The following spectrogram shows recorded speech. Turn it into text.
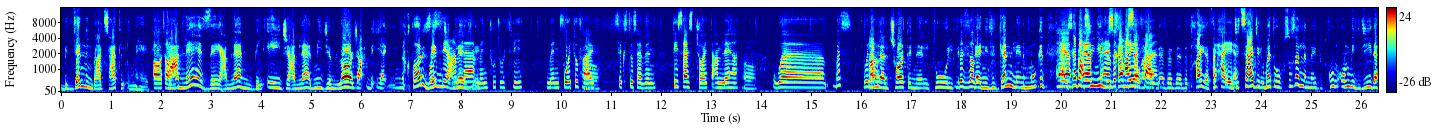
بتجنن بعد ساعات الأمهات. آه طبعا. عاملاها إزاي؟ عاملاها بالايج عاملاها medium large يعني نختار إزاي وانت بصي عاملاها إزاي؟ من 2 to 3 من 4 to 5 آه. 6 to 7 في size chart عاملاها آه وبس عاملة ال chart إن الطول بالظبط. لأن دي تجنن لأن ممكن هي- سبع سنين يلبس خمسه فعلاً. بتحير دي حقيقة. انت تساعدي الأمهات وخصوصا لما بتكون أم جديدة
